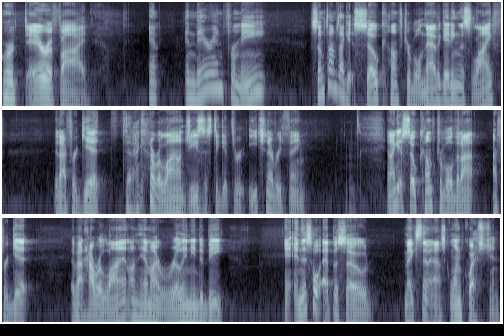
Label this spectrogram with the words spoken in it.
were terrified. And and therein for me, sometimes I get so comfortable navigating this life that I forget that I got to rely on Jesus to get through each and everything. And I get so comfortable that I, I forget about how reliant on Him I really need to be. And, and this whole episode makes them ask one question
